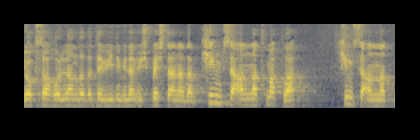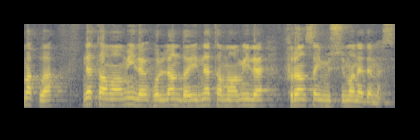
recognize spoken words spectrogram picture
yoksa Hollanda'da tevhidi bilen 3-5 tane adam. Kimse anlatmakla, kimse anlatmakla ne tamamıyla Hollanda'yı ne tamamıyla Fransa'yı Müslüman edemez.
